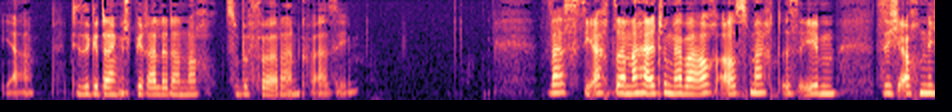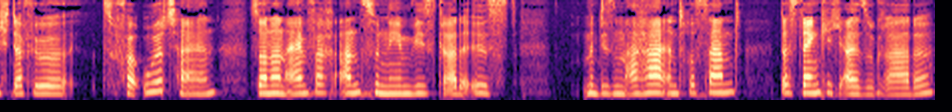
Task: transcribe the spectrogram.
ja diese Gedankenspirale dann noch zu befördern quasi. Was die achtsame Haltung aber auch ausmacht, ist eben, sich auch nicht dafür zu verurteilen, sondern einfach anzunehmen, wie es gerade ist. Mit diesem Aha, interessant, das denke ich also gerade.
